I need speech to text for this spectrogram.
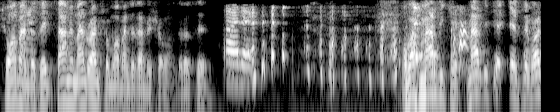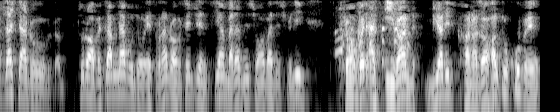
شما به اندازه سهم من رو هم شما بندازم به شما درسته؟ آره. اون وقت مردی که مردی که ازدواج نکرد و تو رابطه هم نبود و احتمالا رابطه جنسی هم بلد نیست شما بعدش بدید شما باید از ایران بیارید کانادا حالتون خوبه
